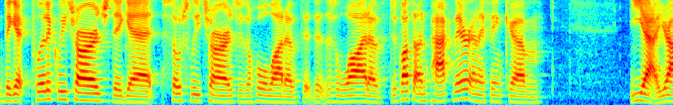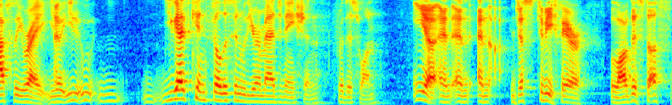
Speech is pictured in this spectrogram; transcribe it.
they get politically charged. They get socially charged. There's a whole lot of th- th- there's a lot of there's lots to unpack there, and I think, um, yeah, you're absolutely right. You know, you you guys can fill this in with your imagination for this one. Yeah, and, and and just to be fair, a lot of this stuff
